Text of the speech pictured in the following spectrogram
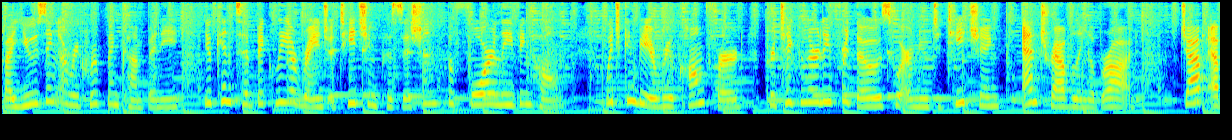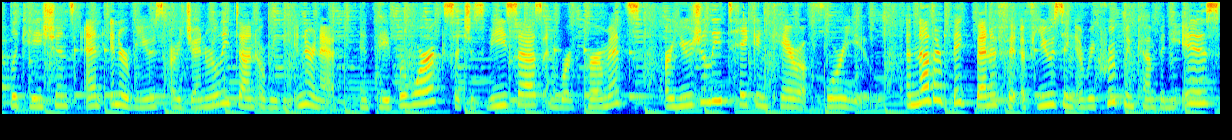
By using a recruitment company, you can typically arrange a teaching position before leaving home which can be a real comfort, particularly for those who are new to teaching and traveling abroad. Job applications and interviews are generally done over the internet, and paperwork, such as visas and work permits, are usually taken care of for you. Another big benefit of using a recruitment company is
